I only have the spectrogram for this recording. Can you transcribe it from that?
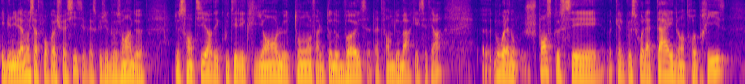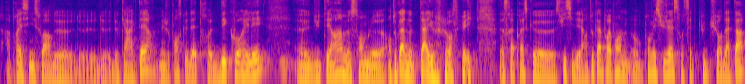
Et bien évidemment ils savent pourquoi je suis assis. C'est parce que j'ai besoin de, de sentir, d'écouter les clients, le ton, enfin le tone of voice, la plateforme de marque, etc. Euh, donc voilà, donc je pense que c'est, quelle que soit la taille de l'entreprise, après c'est une histoire de, de, caractère, mais je pense que d'être décorrélé euh, du terrain me semble, en tout cas à notre taille aujourd'hui, ça serait presque suicidaire. En tout cas, pour répondre au premier sujet sur cette culture data,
